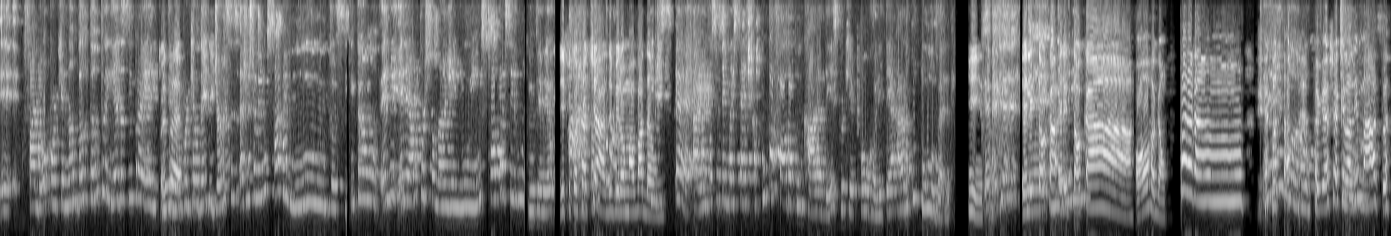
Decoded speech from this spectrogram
é, falhou porque não deu tanto enredo assim pra ele. Pois entendeu? é. Porque o David Jones, a gente também não sabe muito assim. Então, ele, ele é um personagem ruim só pra ser ruim, entendeu? E ficou Ah, chateado e virou malvadão. É, aí você tem uma estética puta foda com um cara desse, porque, porra, ele tem a cara do Cthulhu, velho. Isso. Ele É, toca, ele toca órgão. Parará! É. Eu achei aquilo ali massa.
